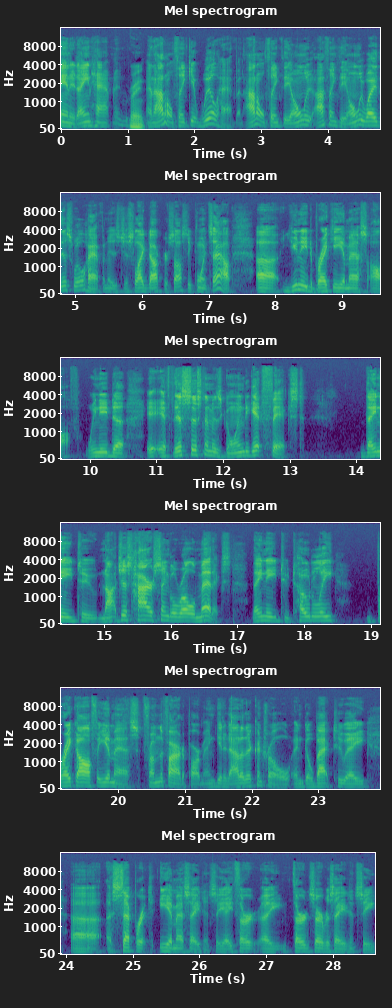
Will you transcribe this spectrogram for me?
And it ain't happening. Right. And I don't think it will happen. I don't think the only I think the only way this will happen is just like Dr. Saussy points out. Uh, you need to break EMS off. We need to if this system is going to get fixed, they need to not just hire single role medics. They need to totally break off EMS from the fire department and get it out of their control and go back to a uh, a separate EMS agency, a third a third service agency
